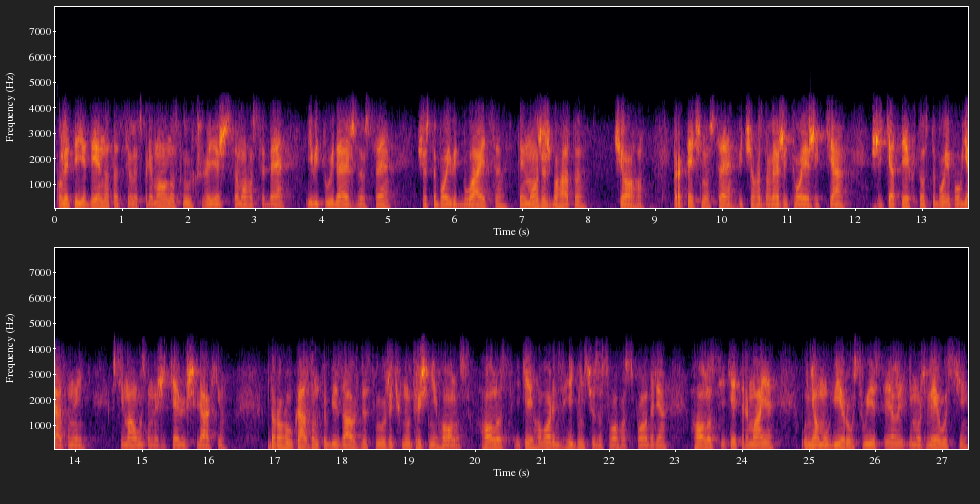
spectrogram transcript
Коли ти єдино та цілеспрямовано слухаєш самого себе і відповідаєш за все, що з тобою відбувається, ти можеш багато чого. Практично все, від чого залежить твоє життя, життя тих, хто з тобою пов'язаний всіма узнами життєвих шляхів. Дороговказом тобі завжди служить внутрішній голос, голос, який говорить з гідністю за свого господаря, голос, який тримає у ньому віру в свої сили і можливості,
